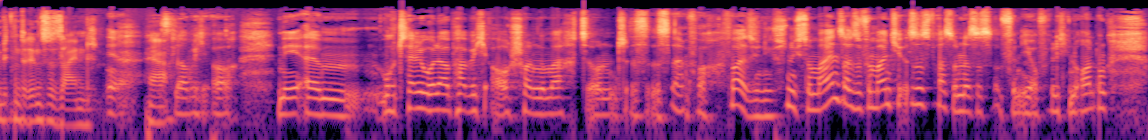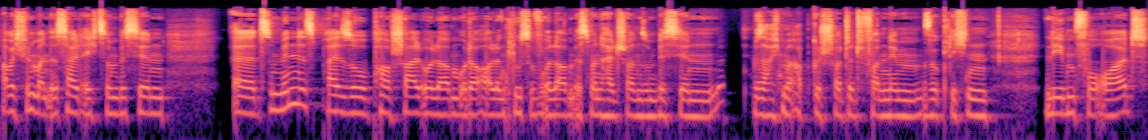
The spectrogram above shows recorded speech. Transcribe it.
mittendrin zu sein. Ja, ja. das glaube ich auch. Nee, ähm, Hotelurlaub habe ich auch schon gemacht und es ist einfach, weiß ich nicht, ist nicht so meins. Also für manche ist es was und das ist, finde ich, auch völlig in Ordnung. Aber ich finde, man ist halt echt so ein bisschen, äh, zumindest bei so Pauschalurlauben oder All-Inclusive-Urlauben ist man halt schon so ein bisschen, sag ich mal, abgeschottet von dem wirklichen Leben vor Ort.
